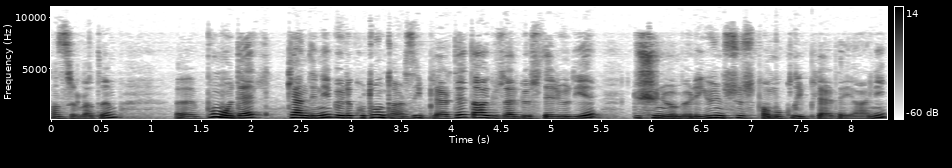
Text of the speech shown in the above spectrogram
hazırladım. Ee, bu model kendini böyle koton tarzı iplerde daha güzel gösteriyor diye düşünüyorum. Böyle yünsüz pamuklu iplerde yani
